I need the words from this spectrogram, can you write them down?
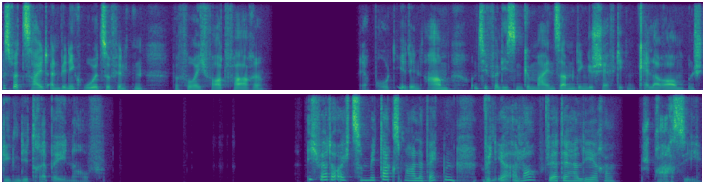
Es wird Zeit, ein wenig Ruhe zu finden, bevor ich fortfahre. Er bot ihr den Arm, und sie verließen gemeinsam den geschäftigen Kellerraum und stiegen die Treppe hinauf. Ich werde euch zum Mittagsmahle wecken, wenn ihr erlaubt, werter Herr Lehrer, sprach sie.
